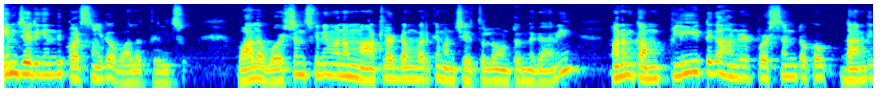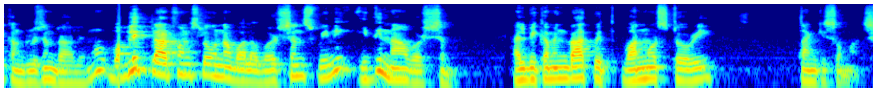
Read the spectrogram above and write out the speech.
ఏం జరిగింది పర్సనల్గా వాళ్ళకి తెలుసు. వాళ్ళ వర్షన్స్ విని మనం మాట్లాడడం వరకే మన చేతుల్లో ఉంటుంది కానీ మనం కంప్లీట్గా హండ్రెడ్ పర్సెంట్ ఒక దానికి కంక్లూజన్ రాలేము. పబ్లిక్ ప్లాట్ఫామ్స్లో ఉన్న వాళ్ళ వర్షన్స్ విని ఇది నా version. I'll be coming back with one more story thank you so much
